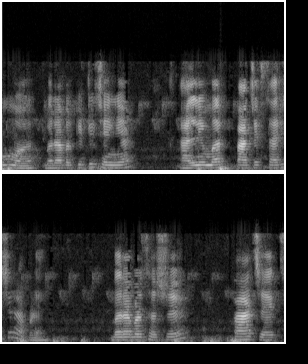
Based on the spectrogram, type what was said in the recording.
ઉંમર બરાબર કેટલી છે અહીંયા? હાલની ઉંમર પાંચ એક્સ સારી છે ને આપણે? બરાબર થશે પાંચ એક્સ.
